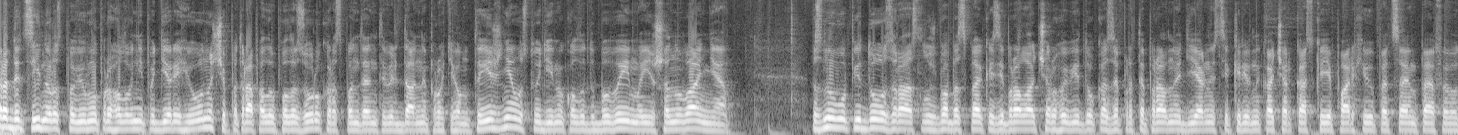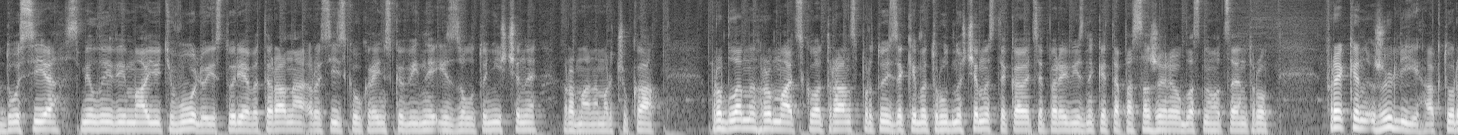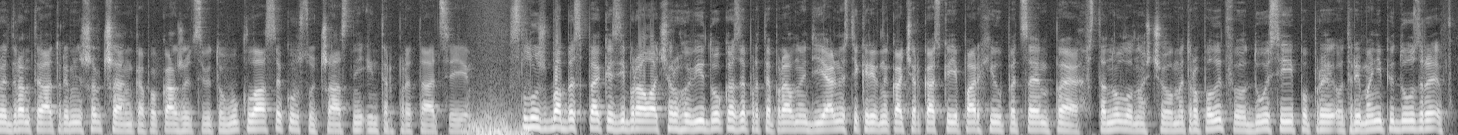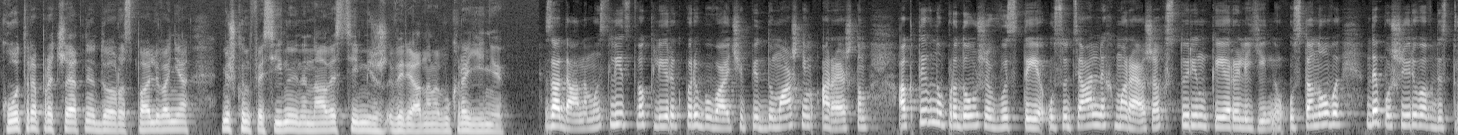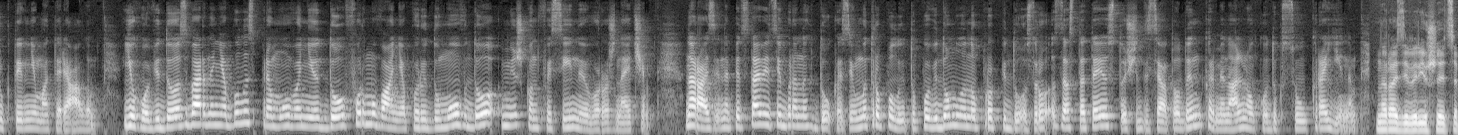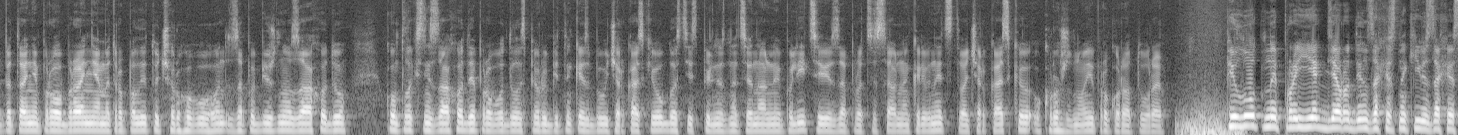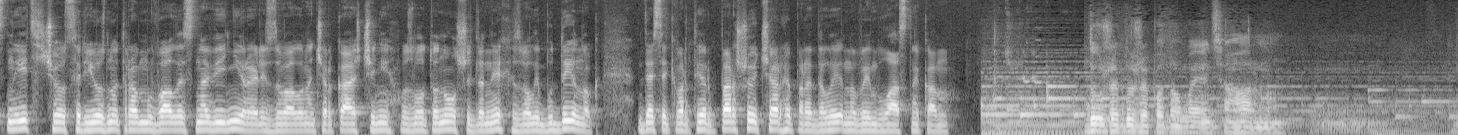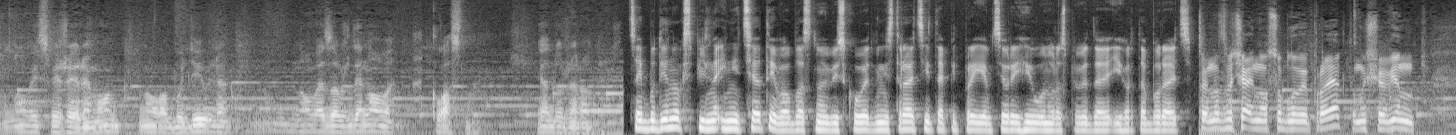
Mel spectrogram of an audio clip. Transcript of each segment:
Традиційно розповімо про головні події регіону, що потрапили в поле зору кореспонденти Вільдани протягом тижня. У студії Миколи Дубовий мої шанування. Знову підозра. Служба безпеки зібрала чергові докази протиправної діяльності керівника Черкаської єпархії УПЦ МП Феодосія. Сміливі мають волю. Історія ветерана російсько-української війни із Золотоніщини Романа Марчука. Проблеми громадського транспорту, із якими труднощами стикаються перевізники та пасажири обласного центру. Фрекен Жулі, актори драмтеатру імені Шевченка, покажуть світову класику в сучасній інтерпретації. Служба безпеки зібрала чергові докази протиправної діяльності керівника Черкаської єпархії УПЦ МП. Встановлено, що митрополит Феодосій, попри отримані підозри, вкотре причетний до розпалювання міжконфесійної ненависті між вірянами в Україні. За даними слідства, клірик, перебуваючи під домашнім арештом, активно продовжив вести у соціальних мережах сторінки релігійної установи, де поширював деструктивні матеріали. Його відеозвернення були спрямовані до формування передумов до міжконфесійної ворожнечі. Наразі на підставі зібраних доказів митрополиту повідомлено про підозру за статтею 161 Кримінального кодексу України. Наразі вирішується питання про обрання митрополиту чергового запобіжного заходу. Комплексні заходи проводили співробітники СБУ Черкаської області спільно з національною поліцією за процесуальне керівництво Черкаської окружної прокуратури. Пілотний проєкт для родин захисників і захисниць, що серйозно травмувались на війні, реалізували на Черкащині. У Золотоноші для них звели будинок. 10 квартир першої черги передали новим власникам. Дуже дуже подобається гарно. Новий свіжий ремонт, нова будівля. Ну, Нове завжди нове. Класно. Я дуже радий. Цей будинок спільна ініціатива обласної військової адміністрації та підприємців регіону, розповідає Ігор Табурець. Це надзвичайно особливий проект, тому що він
